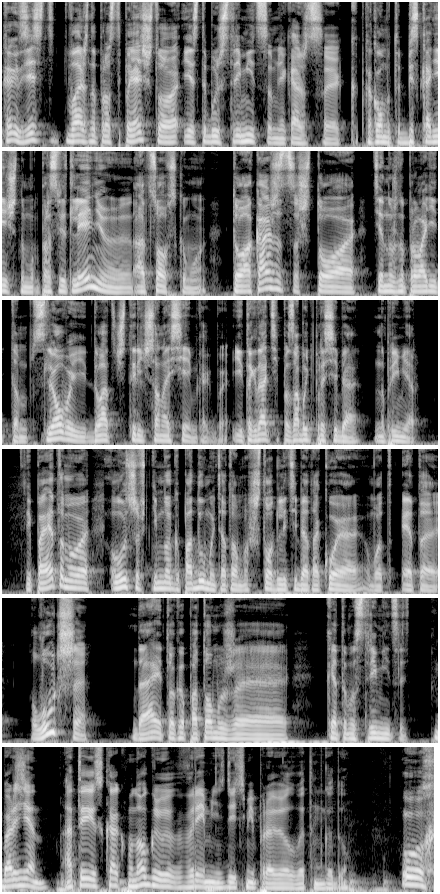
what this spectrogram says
как здесь важно просто понять, что если ты будешь стремиться, мне кажется, к какому-то бесконечному просветлению отцовскому, то окажется, что тебе нужно проводить там с Левой 24 часа на 7, как бы, и тогда, типа, забыть про себя, например. И поэтому лучше немного подумать о том, что для тебя такое вот это лучше, да, и только потом уже к этому стремиться. Борзен, а ты как много времени с детьми провел в этом году? Ох,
